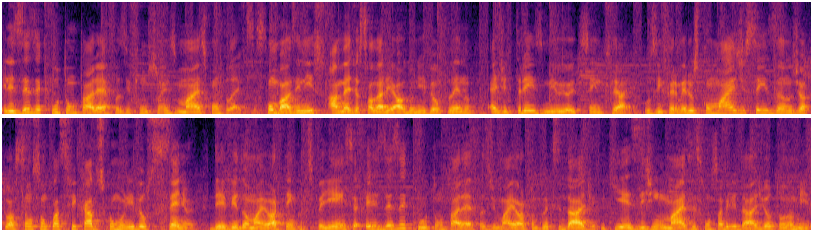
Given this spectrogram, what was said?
eles executam tarefas e funções mais complexas. Com base nisso, a média salarial do nível pleno é de R$ 3.800. Os enfermeiros com mais de 6 anos de atuação são classificados como nível sênior. Devido ao maior tempo de experiência, eles executam tarefas de maior complexidade e que exigem mais responsabilidade e autonomia.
